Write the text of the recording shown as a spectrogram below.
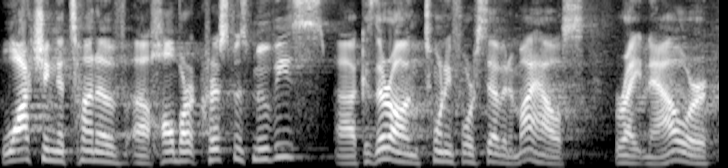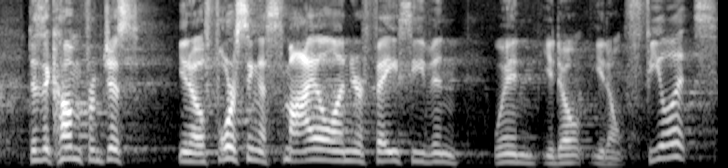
watching a ton of uh, Hallmark Christmas movies? Because uh, they're on 24 7 in my house right now. Or does it come from just, you know, forcing a smile on your face even when you don't, you don't feel it?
